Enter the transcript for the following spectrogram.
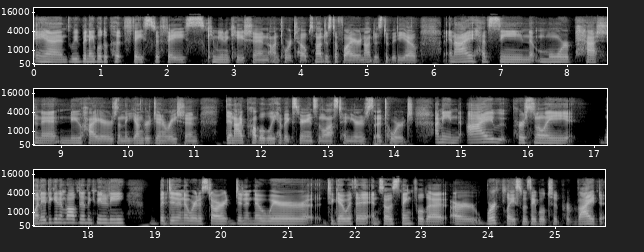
And we've been able to put face to face communication on Torch Helps, not just a flyer, not just a video. And I have seen more passionate new hires in the younger generation than I probably have experienced in the last 10 years at Torch. I mean, I personally wanted to get involved in the community, but didn't know where to start, didn't know where to go with it. And so I was thankful that our workplace was able to provide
